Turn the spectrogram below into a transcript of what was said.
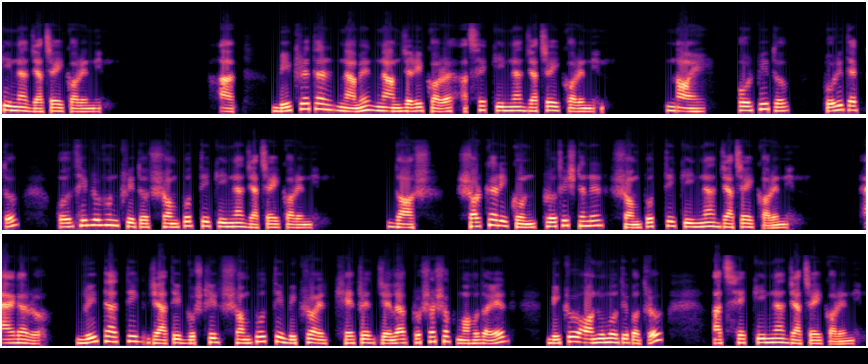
কি না যাচাই করে নিন আট, বিক্রেতার নামে নামজারি করা আছে কি না যাচাই করে নিন নয়, অর্পিত, পরিত্যক্ত, অধিগ্রহণকৃত সম্পত্তি কি না যাচাই করে নিন দশ, সরকারি কোন প্রতিষ্ঠানের সম্পত্তি কি না যাচাই করে নিন এগারো, নৃতাত্ত্বিক জাতি গোষ্ঠীর সম্পত্তি বিক্রয়ের ক্ষেত্রে জেলা প্রশাসক মহোদয়ের বিক্রয় অনুমতিপত্র আছে কি না যাচাই করে নিন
